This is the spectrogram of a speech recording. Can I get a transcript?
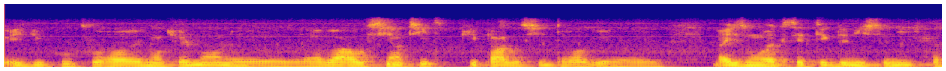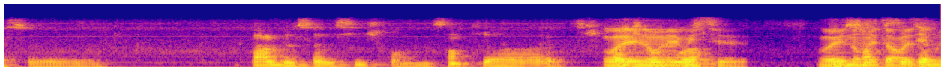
et du coup, pour euh, éventuellement le, avoir aussi un titre qui parle aussi de drogue, euh, bah, ils ont accepté que Denis O'Neill fasse euh, parle de ça aussi, je crois. Il me semble qu'il y a. Ouais, non, mais oui, c'est. Ouais, non, mais t'as raison.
